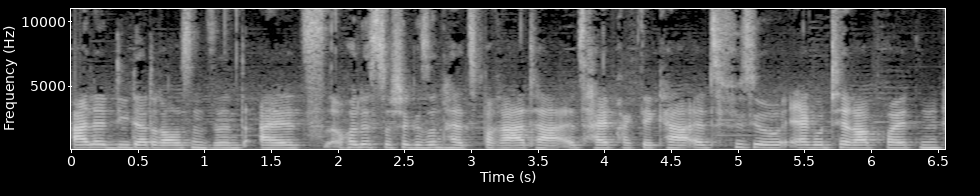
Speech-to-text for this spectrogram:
alle, die da draußen sind, als holistische Gesundheitsberater, als Heilpraktiker, als Physio-Ergotherapeuten,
